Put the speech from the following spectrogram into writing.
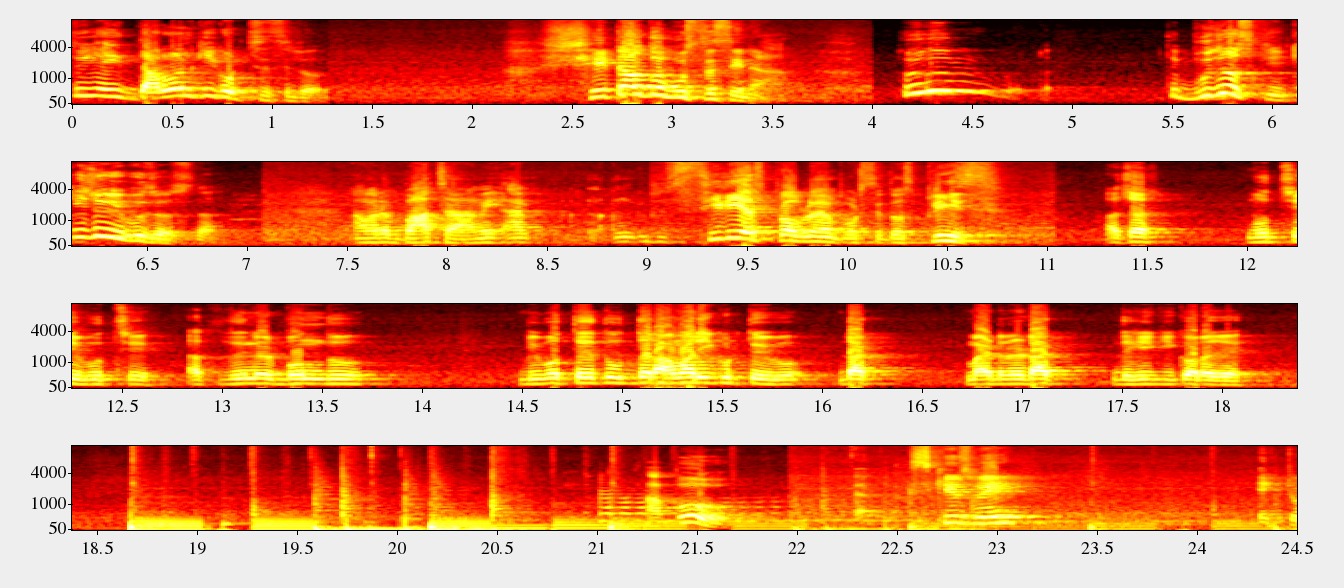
তুই এই দারোয়ান কি করতেছিল? সেটাও তো বুঝতেছি না। তুই বুঝোস কি? কিছুই বুঝোস না। আমার বাঁচা আমি সিরিয়াস প্রবলেমে পড়ছি দোস্ত প্লিজ আচ্ছা বুঝছি বুঝছি। এতদিনের বন্ধু বিপদ থেকে তো উদ্ধার আমারই করতে হইব। ডাক ম্যাটারে ডাক দেখি কি করা যায়। আপু এক্সকিউজ মি একটু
